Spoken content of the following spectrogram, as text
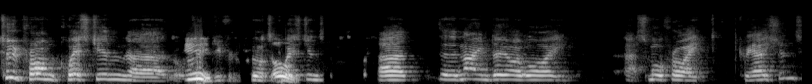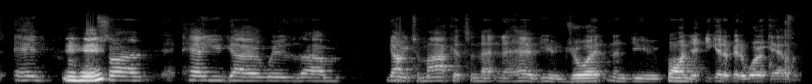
two-pronged question, uh, Mm. different sorts of Ooh. questions. Uh, the name DIY uh, Small Fry creations and Mhm. also how you go with um, going to markets and that, and how do you enjoy it, and do you find that you get a bit of work out of it?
